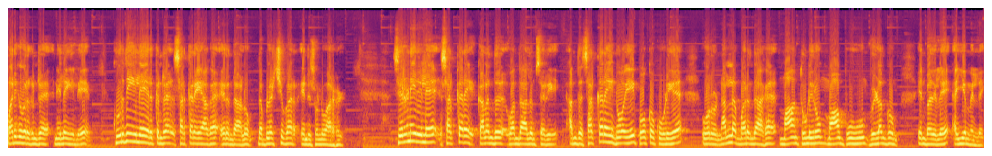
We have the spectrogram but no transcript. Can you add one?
பருகி வருகின்ற நிலையிலே குருதியிலே இருக்கின்ற சர்க்கரையாக இருந்தாலும் த பிளட் சுகர் என்று சொல்லுவார்கள். சிறுநீரிலே சர்க்கரை கலந்து வந்தாலும் சரி அந்த சர்க்கரை நோயை போக்கக்கூடிய ஒரு நல்ல மருந்தாக மாந்துளிரும் மாம்பூவும் விளங்கும் என்பதிலே ஐயமில்லை.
